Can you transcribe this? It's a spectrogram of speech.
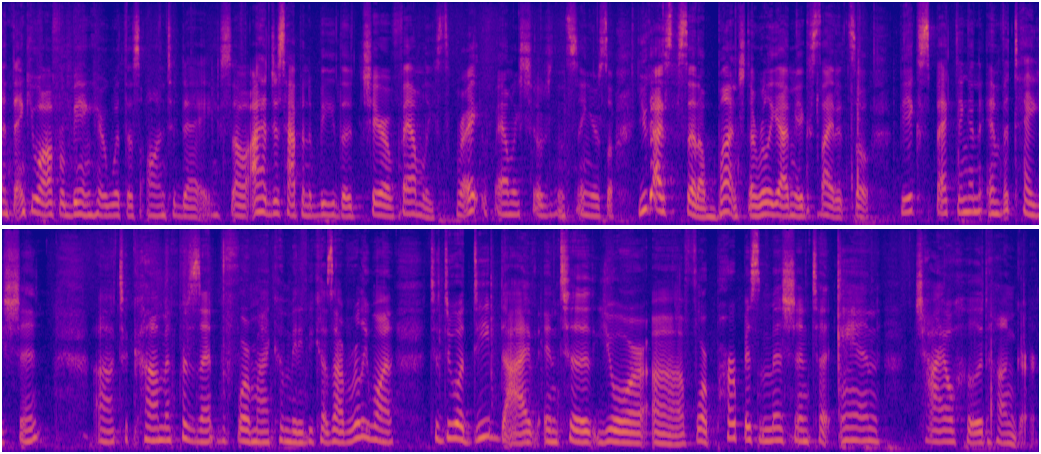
and thank you all for being here with us on today. So I just happened to be the chair of families, right? Families, children, and seniors. So you guys said a bunch that really got me excited. So be expecting an invitation uh, to come and present before my committee because I really want to do a deep dive into your uh, for purpose mission to end childhood hunger.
